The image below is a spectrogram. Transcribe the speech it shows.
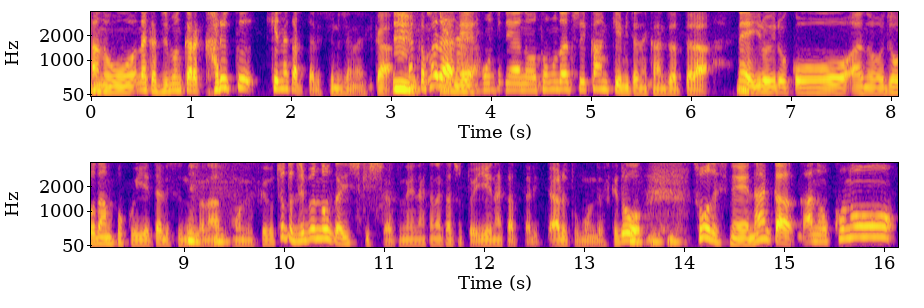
あの、なんか自分から軽く聞けなかったりするじゃないですか。うん、なんかまだね、本当にあの、友達関係みたいな感じだったら、ね、いろいろこう、あの、冗談っぽく言えたりするのかなと思うんですけど、ちょっと自分の方が意識しちゃうとね、なかなかちょっと言えなかったりってあると思うんですけど、そうですね、なんか、あの、この、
